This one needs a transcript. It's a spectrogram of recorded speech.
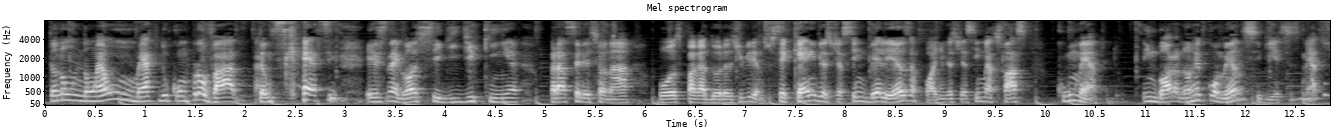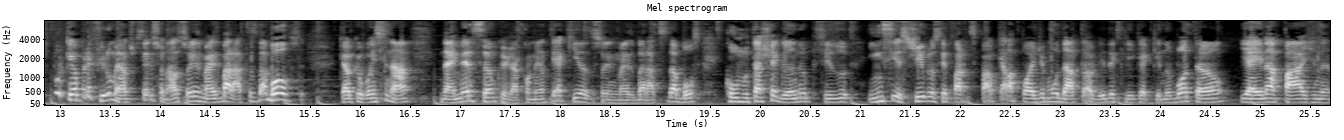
Então não, não é um método comprovado. Tá? Então esquece esse negócio de seguir diquinha para selecionar boas pagadoras de dividendos. Se você quer investir assim, beleza, pode investir assim, mas faz com método. Embora eu não recomendo seguir esses métodos, porque eu prefiro o método de selecionar ações mais baratas da bolsa, que é o que eu vou ensinar na imersão, que eu já comentei aqui, as ações mais baratas da bolsa. Como tá chegando, eu preciso insistir para você participar, porque ela pode mudar a tua vida. Clica aqui no botão e aí na página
